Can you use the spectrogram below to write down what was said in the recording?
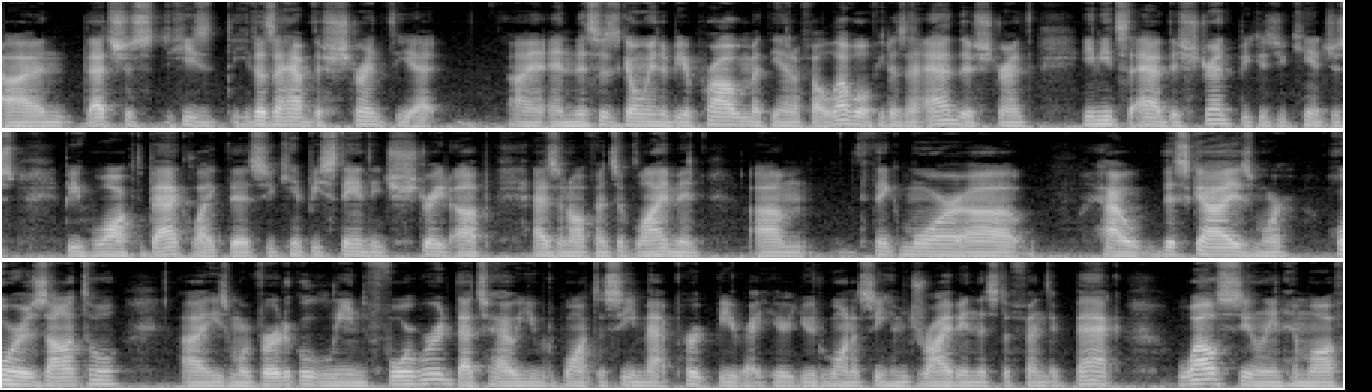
uh, and that's just he's he doesn't have the strength yet. Uh, and this is going to be a problem at the NFL level if he doesn't add this strength. He needs to add this strength because you can't just be walked back like this. You can't be standing straight up as an offensive lineman. Um, think more uh, how this guy is more horizontal. Uh, he's more vertical, leaned forward. That's how you would want to see Matt Peart be right here. You'd want to see him driving this defender back while sealing him off,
